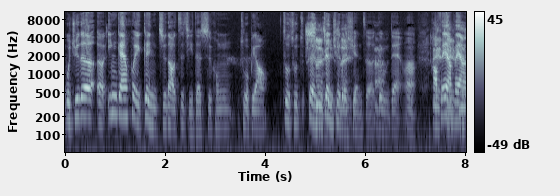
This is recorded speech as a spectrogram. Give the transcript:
我觉得呃，应该会更知道自己的时空坐标，做出更正确的选择，对不对？嗯，好，非常非常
